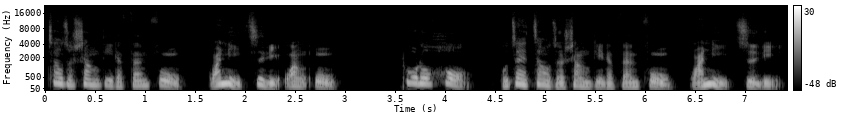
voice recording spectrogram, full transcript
照着上帝的吩咐管理治理万物；堕落后，不再照着上帝的吩咐管理治理。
